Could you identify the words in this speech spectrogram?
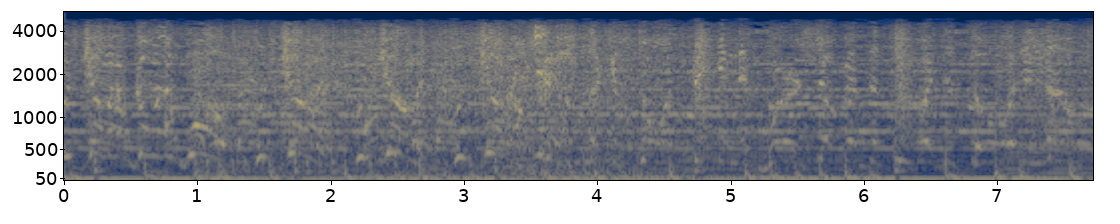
I got my sword and my lord and the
